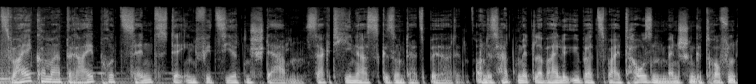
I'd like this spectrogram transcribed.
2,3 Prozent der Infizierten sterben, sagt Chinas Gesundheitsbehörde. Und es hat mittlerweile über 2000 Menschen getroffen.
